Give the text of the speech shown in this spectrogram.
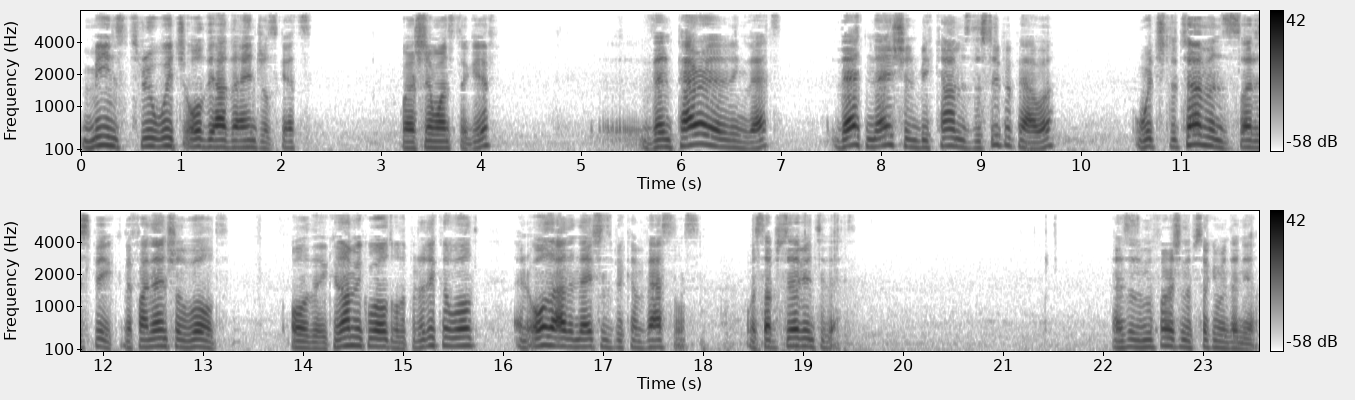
means through which all the other angels get what Hashem wants to give, then paralleling that, that nation becomes the superpower which determines, so to speak, the financial world, or the economic world, or the political world, and all the other nations become vassals, or subservient to that. And this is the Mufarish in the Psukim in Daniel.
